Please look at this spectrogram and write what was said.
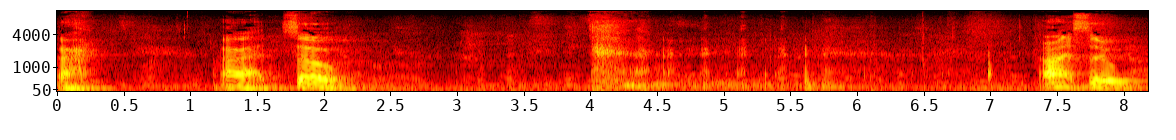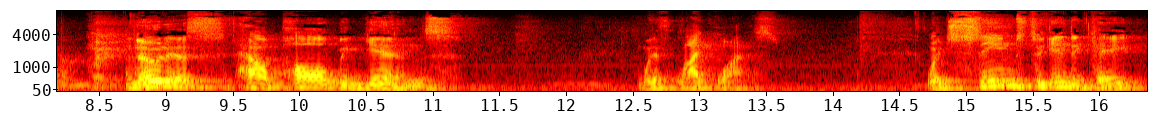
All right. All right. So. All right. So notice how Paul begins with likewise, which seems to indicate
